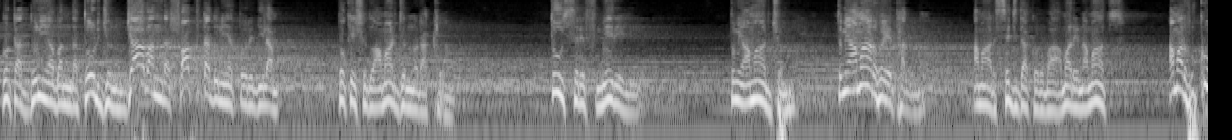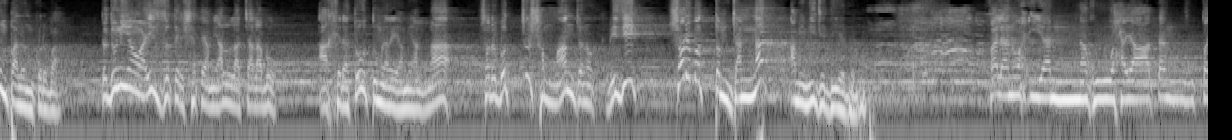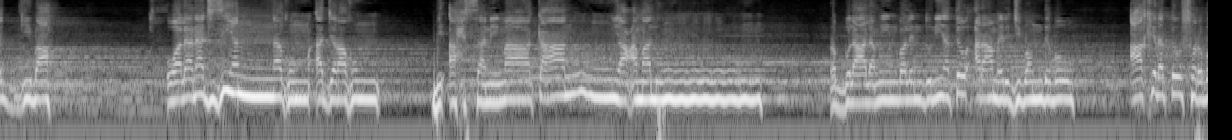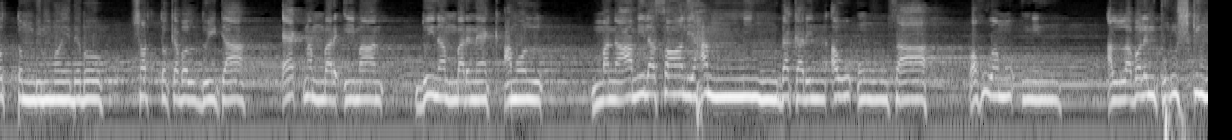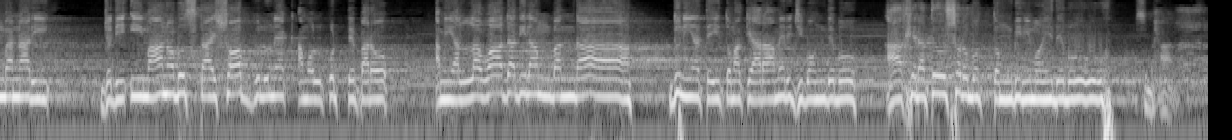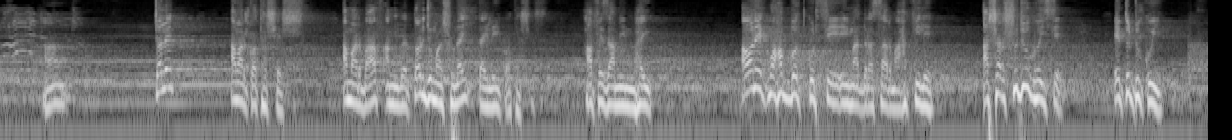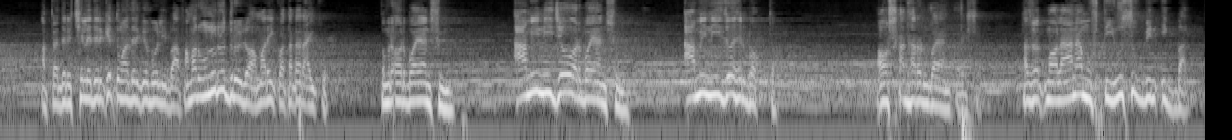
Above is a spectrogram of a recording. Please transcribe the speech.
গোটা দুনিয়া বান্দা তোর জন্য, যা বান্দা সবটা দুনিয়া তোরে দিলাম, তোকে শুধু আমার জন্য রাখলাম। তু সিফ মেরে লি। তুমি আমার জন্য, তুমি আমার হয়ে থাকবা। আমার সেজদা করবা, আমারে নামাজ, আমার হুকুম পালন করবা। তো দুনিয়া ও ইজ্জতের সাথে আমি আল্লাহ চালাবো আখেরাতেও তোমারে আমি আল্লাহ সর্বোচ্চ সম্মানজনক রিজিক সর্বোত্তম জান্নাত আমি নিজে দিয়ে দেব فلنحيينه حياة طيبة ولنجزينهم أجرهم بأحسن ما كانوا يعملون রব্বুল আলমিন বলেন দুনিয়াতেও আরামের জীবন দেব আখেরাতেও সর্বোত্তম বিনিময় দেব। শর্ত কেবল দুইটা। এক নাম্বার ইমান দুই নাম্বার নেক আমল। মান আমিলা সালিহাম মিন দাকারিন আও উনসা ওয়া মুমিন। আল্লাহ বলেন, পুরুষ কিংবা নারী, যদি ইমান অবস্থায় সবগুলো নেক আমল করতে পারো, আমি আল্লাহ ওয়াদা দিলাম, বান্দা। দুনিয়াতেই তোমাকে আরামের জীবন দেব। আখেরাতেও সর্বোত্তম বিনিময় দেব। হ্যাঁ। চলেন, আমার কথা শেষ। আমার বাপ, আমি তর্জমা শুনাই, তাইলেই কথা শেষ। হাফেজ আমিন ভাই, অনেক মহাব্বত করছে এই মাদ্রাসার মাহফিলে। আসার সুযোগ হয়েছে এতটুকুই। আপনাদের ছেলেদেরকে তোমাদেরকে বলি, বাপ, আমার অনুরোধ রইল, আমার এই কথাটা রাইকো তোমরা ওর বয়ান শুনো। আমি নিজেও ওর বয়ান শুনি। আমি নিজেও এর ভক্ত। অসাধারণ বয়ান করেছে হজরত মৌলানা মুফতি ইউসুফ বিন ইকবাল।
